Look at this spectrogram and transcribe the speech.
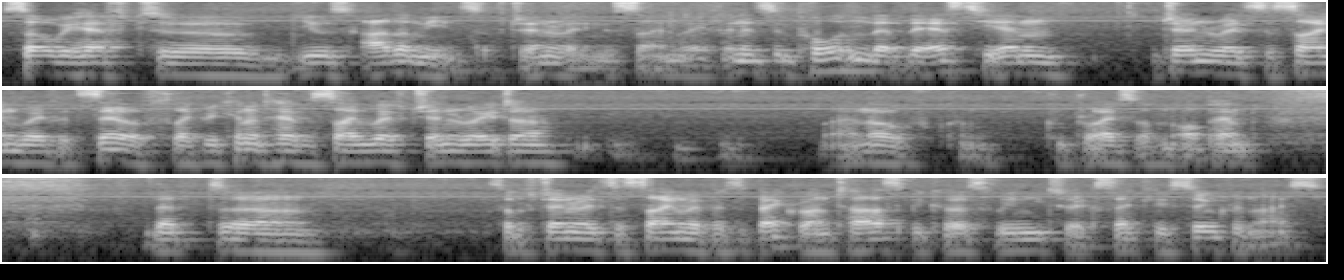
So we have to use other means of generating the sine wave. And it's important that the STM generates the sine wave itself. Like we cannot have a sine wave generator, I don't know, com comprised of an op amp that uh, sort of generates the sine wave as a background task because we need to exactly synchronize.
